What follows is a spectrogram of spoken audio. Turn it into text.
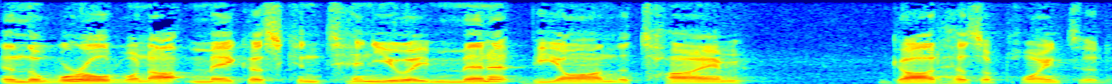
in the world will not make us continue a minute beyond the time God has appointed.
